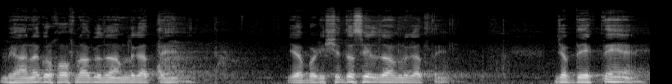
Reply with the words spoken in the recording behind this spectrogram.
بھیانک اور خوفناک الزام لگاتے ہیں یا بڑی شدت سے الزام لگاتے ہیں، جب دیکھتے ہیں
